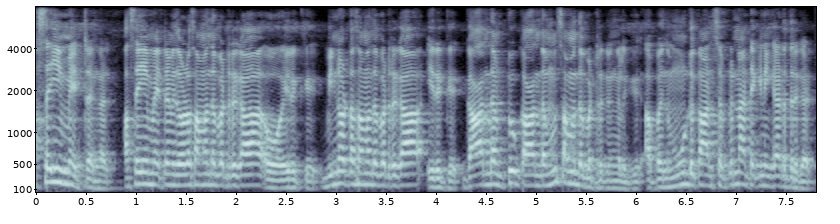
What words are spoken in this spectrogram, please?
அசையுமேற்றங்கள். அசையுமேற்றம் இதோட சம்மந்தப்பட்டிருக்கா? ஓ இருக்குது மின்னோட்டம் சம்மந்தப்பட்டிருக்கா? இருக்குது காந்தம் டு காந்தமும் சம்மந்தப்பட்டிருக்கு எங்களுக்கு. அப்போ இந்த மூன்று கான்செப்ட் நான் டெக்னிக்காக எடுத்திருக்கேன்.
